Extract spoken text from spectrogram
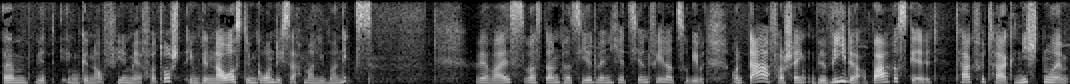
ähm, wird eben genau viel mehr vertuscht. Eben genau aus dem Grund, ich sag mal lieber nichts Wer weiß, was dann passiert, wenn ich jetzt hier einen Fehler zugebe. Und da verschenken wir wieder bares Geld, Tag für Tag. Nicht nur,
